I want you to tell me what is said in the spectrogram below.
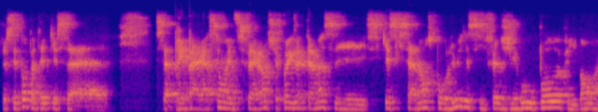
je sais pas, peut-être que sa, préparation est différente. Je sais pas exactement qu'est-ce qui s'annonce pour lui, s'il fait le Giro ou pas. Puis bon,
